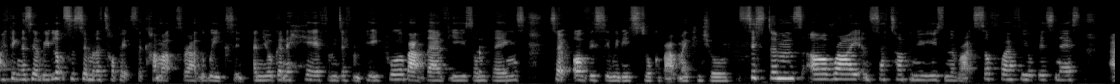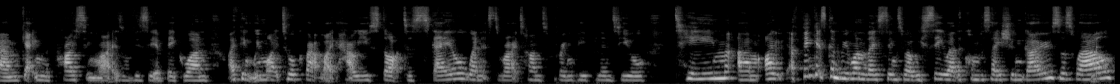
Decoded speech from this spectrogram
I think there's going to be lots of similar topics that come up throughout the weeks, and you're going to hear from different people about their views on things. So obviously, we need to talk about making sure systems are right and set up, and you're using the right software for your business. Um, getting the right is obviously a big one. I think we might talk about like how you start to scale when it's the right time to bring people into your team. Um, I, I, think it's going to be one of those things where we see where the conversation goes as well.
